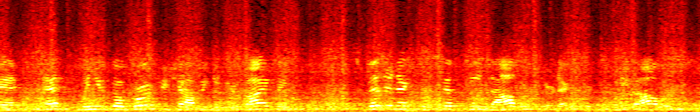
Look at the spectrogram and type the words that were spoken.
And at, when you go grocery shopping and you're buying things, spend an extra $15 or an extra $20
